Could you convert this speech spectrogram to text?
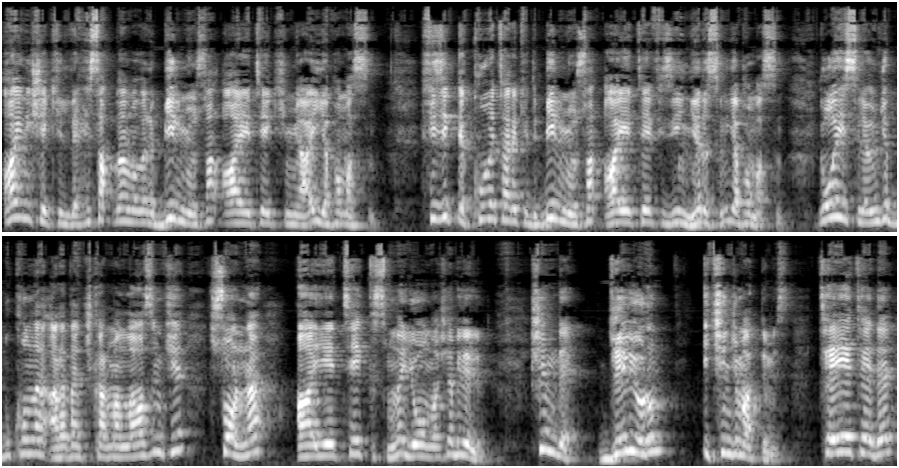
Aynı şekilde hesaplamaları bilmiyorsan AYT kimyayı yapamazsın. Fizikte kuvvet hareketi bilmiyorsan AYT fiziğin yarısını yapamazsın. Dolayısıyla önce bu konuları aradan çıkarman lazım ki sonra AYT kısmına yoğunlaşabilelim. Şimdi geliyorum ikinci maddemiz. TYT'de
